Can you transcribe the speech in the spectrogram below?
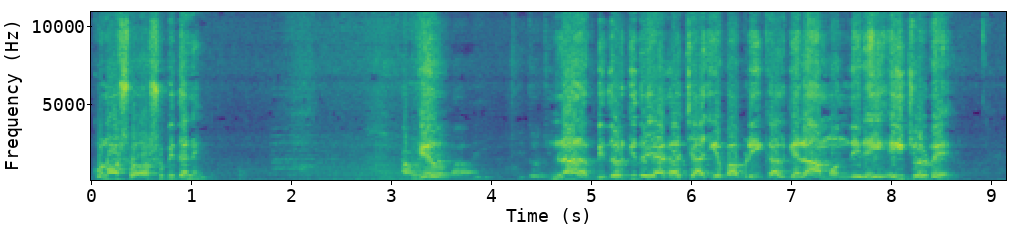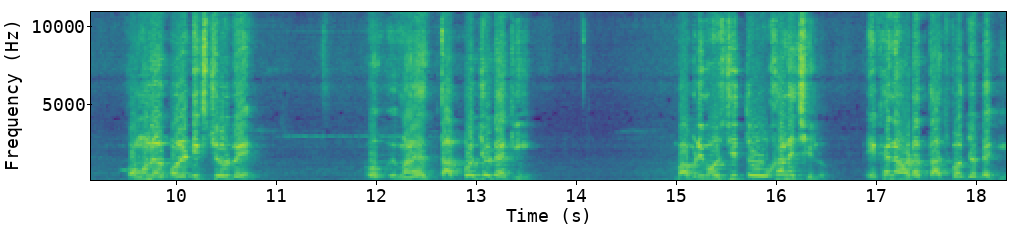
কোনো অসু- অসুবিধা নেই। কেউ না না বিতর্কিত জায়গা হচ্ছে আজকে বাবরি কালকে রাম মন্দির এই এই চলবে। কমিউনাল পলিটিক্স চলবে। মানে তাৎপর্যটা কি? বাবরি মসজিদ তো ওখানে ছিল। এখানে হঠাৎ তাৎপর্যটা কি?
